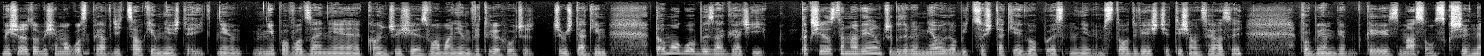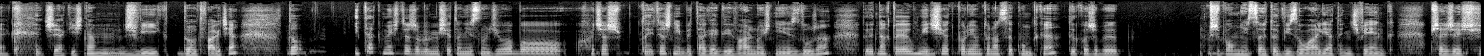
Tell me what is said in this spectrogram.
myślę, że to by się mogło sprawdzić całkiem nieźle i nie, niepowodzenie kończy się złamaniem wytrychu czy czymś takim, to mogłoby zagrać i tak się zastanawiałem, czy gdybym miał robić coś takiego, powiedzmy, nie wiem, 100, 200, 1000 razy w obrębie gry z masą skrzynek, czy jakichś tam drzwi do otwarcia, to i tak myślę, żeby mi się to nie znudziło, bo chociaż tutaj też niby ta regrywalność nie jest duża, to jednak tak jak mówię, dzisiaj odpaliłem to na sekundkę, tylko żeby przypomnieć sobie te wizualia, ten dźwięk, przejrzeć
